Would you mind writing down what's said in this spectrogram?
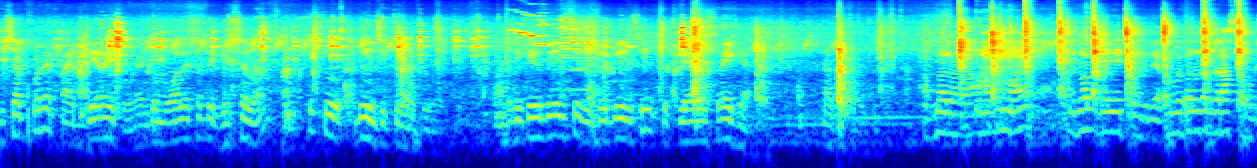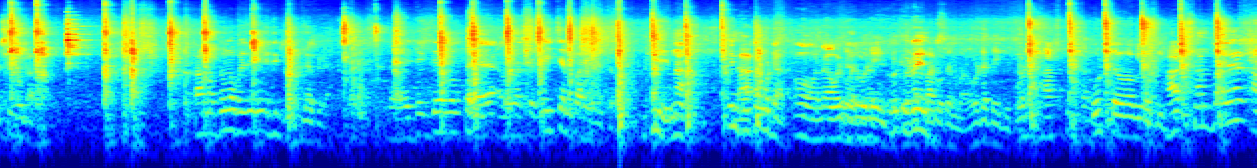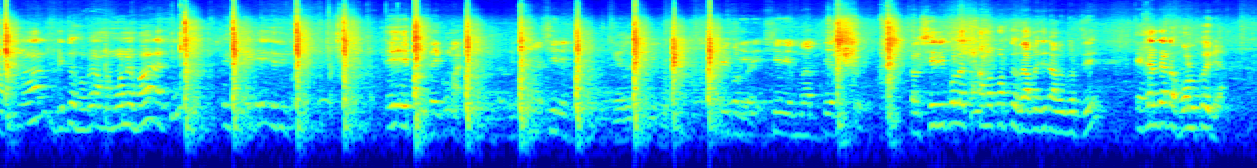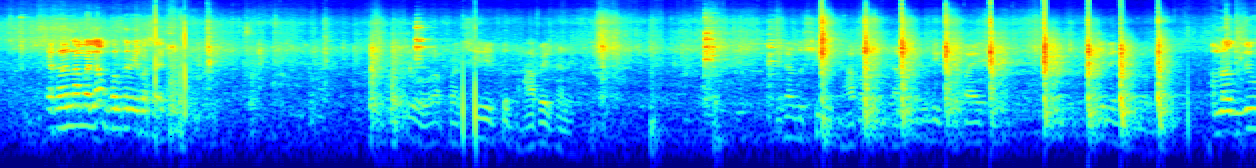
হিসাব করে পাইপ দিয়ে রাখব একদম ওয়ালের সাথে ঘেসে না। একটু দুই ইঞ্চি ক্লিয়ার করব থেকে দুই ইঞ্চি এদিক দুই ইঞ্চি একটু ক্লিয়ারেন্স রেখে তারপর আপনার আমার মনে হয় জল এই রাস্তা হবে সেগুলো মধ্যে জল এদিক দিয়ে। এদিক দিয়ে বলতে আমরা এই চেম্বারে দিতে জি না আপনার দিতে হবে আমার মনে হয় আর কি এই কোনায়। তাহলে সিঁড়ি করলে তো আমার করতে হবে আমি যেটা আমি করছি এখান থেকে একটা হোল করে দেয়া। এখানে নামাইলাম হোল করে এই পাশে তো আপনার সিঁড়ির তো ধাপ এখানে। এখানে তো ধাপ নিতে হবে। আমরা যদি আহ,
